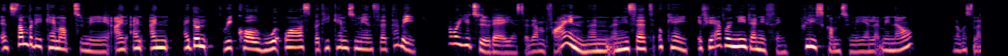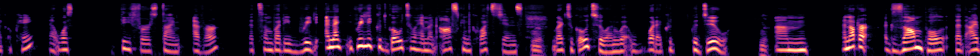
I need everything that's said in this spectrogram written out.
and somebody came up to me. I, I, I don't recall who it was, but he came to me and said, Debby, how are you today? I said, I'm fine. And, and he said, okay, if you ever need anything, please come to me and let me know. And I was like, okay, that was the first time ever that somebody really, and I really could go to him and ask him questions yeah. where to go to and wh- what I could, could do. Yeah. Um, another example that I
